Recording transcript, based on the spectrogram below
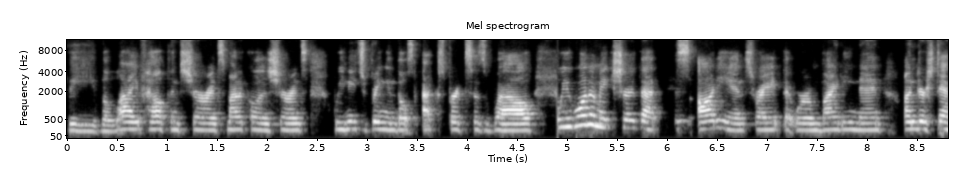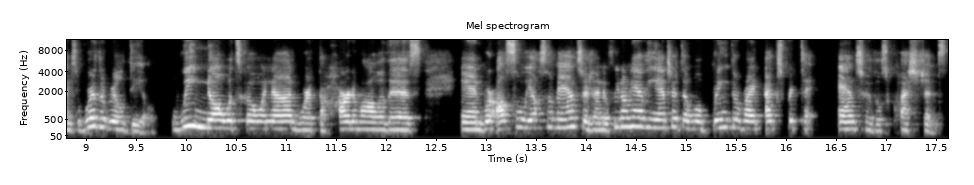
the the life health insurance, medical insurance. We need to bring in those experts as well. We want to make sure that this audience, right, that we're inviting in understands we're the real deal. We know what's going on. We're at the heart of all of this. And we're also, we also have answers. And if we don't have the answers, then we'll bring the right expert to answer those questions.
